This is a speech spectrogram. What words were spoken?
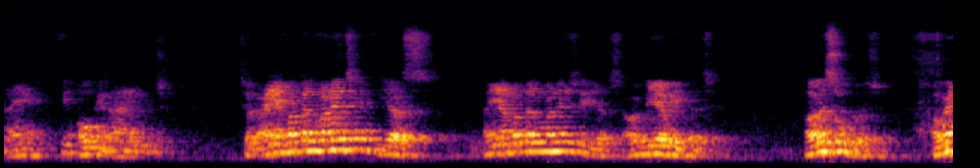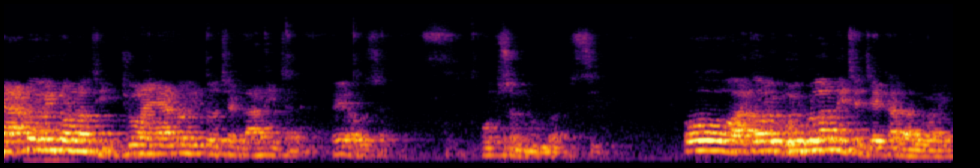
રાઈટ ઓકે આવ્યું છે ચલો અહીંયા પતંગ બને છે? યસ અહીંયા પતંગ બને છે? યસ હવે બે વૈધા છે. હવે શું કરશું? હવે આડો લીટો નથી. જો અહીંયા આડો લીટો છે એટલે આ ચાલે કયો આવશે? ઓપ્શન નંબર સી ઓ આ તો હવે ભૂલ ભૂલાની છે જેઠાલાલ વાળી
